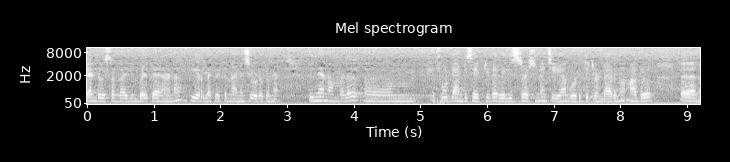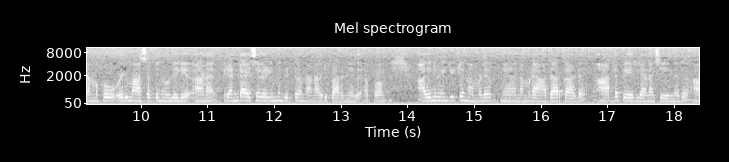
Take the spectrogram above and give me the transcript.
രണ്ട് ദിവസം കഴിയുമ്പോഴത്തേനാണ് കീറിലൊക്കെ ഇട്ട് നനച്ചു കൊടുക്കുന്നത്. പിന്നെ നമ്മൾ ഫുഡ് ആൻഡ് സേഫ്റ്റിയുടെ രജിസ്ട്രേഷനും ചെയ്യാൻ കൊടുത്തിട്ടുണ്ടായിരുന്നു. അത് നമുക്ക് ഒരു മാസത്തിനുള്ളിൽ ആണ് രണ്ടാഴ്ച കഴിയുമ്പോൾ കിട്ടുമെന്നാണ് അവർ പറഞ്ഞത്. അപ്പം അതിനു വേണ്ടിയിട്ട് നമ്മൾ നമ്മുടെ ആധാർ കാർഡ് ആരുടെ പേരിലാണ് ചെയ്യുന്നത്? ആ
